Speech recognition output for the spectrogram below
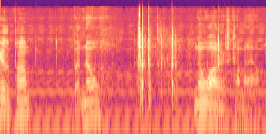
Hear the pump, but no, no water's coming out.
